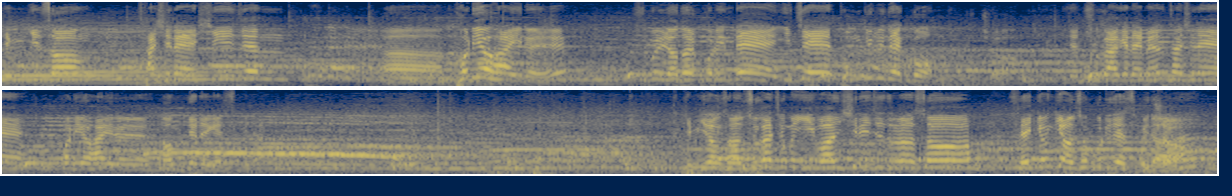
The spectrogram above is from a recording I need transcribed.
김기성 자신의 시즌 어, 커리어 하이를 28골인데 이제 동률이 됐고 그렇죠. 이제 추가하게 되면 자신의 커리어 하이를 넘게 되겠습니다. 김기성 선수가 지금 이번 시리즈 들어서 3경기 연속골이 됐습니다. 그렇죠.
